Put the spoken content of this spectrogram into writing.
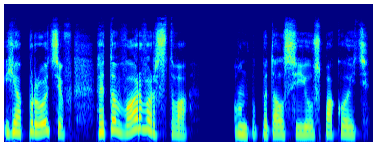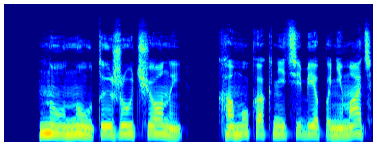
я против, это варварство», он попытался ее успокоить. «Ну-ну, ты же ученый. Кому как не тебе понимать,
